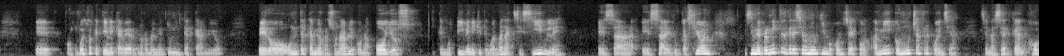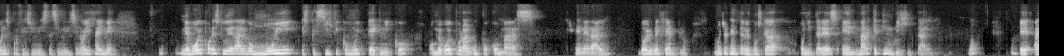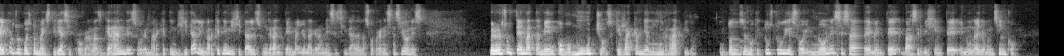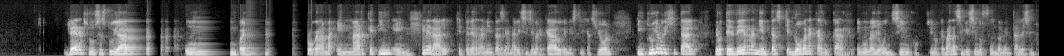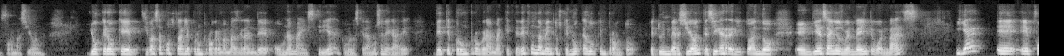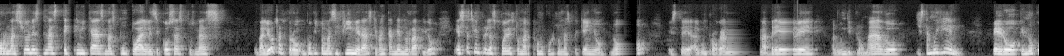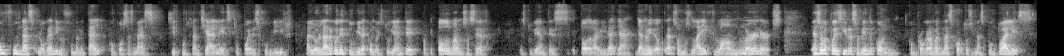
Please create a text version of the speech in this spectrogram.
Eh, por supuesto que tiene que haber normalmente un intercambio, pero un intercambio razonable con apoyos que te motiven y que te vuelvan accesible esa, esa educación. si me permites, Grecia, un último consejo. A mí con mucha frecuencia se me acercan jóvenes profesionistas y me dicen, oye Jaime, me voy por estudiar algo muy específico, muy técnico, o me voy por algo un poco más general. Doy un ejemplo. Mucha gente me busca con interés en marketing digital, ¿no? Eh, hay, por supuesto, maestrías y programas grandes sobre marketing digital y marketing digital es un gran tema y una gran necesidad de las organizaciones. Pero es un tema también, como muchos, que va cambiando muy rápido. Entonces, lo que tú estudies hoy no necesariamente va a ser vigente en un año o en cinco. versus estudiar un buen programa en marketing en general que te dé herramientas de análisis de mercado, de investigación, que incluya lo digital, pero te dé herramientas que no van a caducar en un año o en cinco, sino que van a seguir siendo fundamentales en tu formación. Yo creo que si vas a apostarle por un programa más grande o una maestría, como las que damos en EGADE, vete por un programa que te dé fundamentos que no caduquen pronto, que tu inversión te siga redituando en 10 años o en 20 o en más. Y ya eh, eh, formaciones más técnicas, más puntuales, de cosas pues más valiosas, pero un poquito más efímeras, que van cambiando rápido, estas siempre las puedes tomar con un curso más pequeño, ¿no? Este, algún programa breve, algún diplomado, y está muy bien pero que no confundas lo grande y lo fundamental con cosas más circunstanciales que puedes cubrir a lo largo de tu vida como estudiante, porque todos vamos a ser estudiantes toda la vida, ya, ya no hay de otra, somos lifelong learners. Eso lo puedes ir resolviendo con, con programas más cortos y más puntuales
